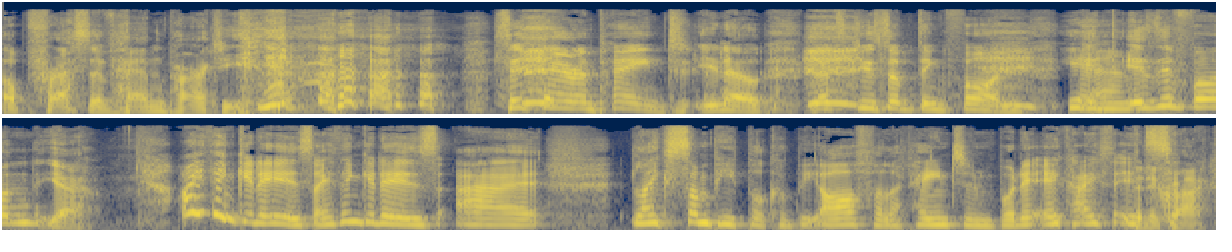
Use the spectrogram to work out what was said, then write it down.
oppressive hen party. Sit there and paint, you know, let's do something fun. Yeah. Is, is it fun? Yeah. I think it is. I think it is. Uh, like some people could be awful at painting, but it, it it's bit of crack.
